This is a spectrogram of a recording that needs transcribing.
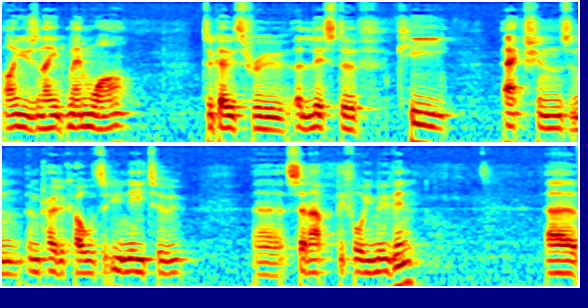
I use an aid memoir to go through a list of key actions and, and protocols that you need to uh, set up before you move in. Uh,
